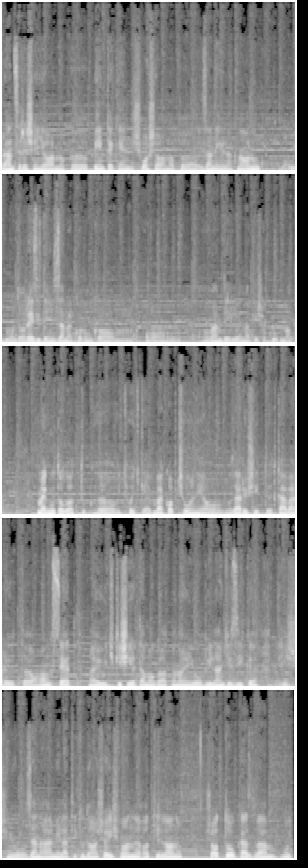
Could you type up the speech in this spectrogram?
Rendszeresen járnak pénteken és vasárnap zenélnek nálunk. Úgymond a rezidens zenekarunk a, a, a vendéglőnek és a klubnak megmutogattuk, hogy hogy kell bekapcsolni az erősítőt, kávárőt, a hangszert, mert úgy kísérte magát, mert nagyon jó billentyűzik, és jó zeneelméleti tudása is van Attilának, és attól kezdve, hogy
